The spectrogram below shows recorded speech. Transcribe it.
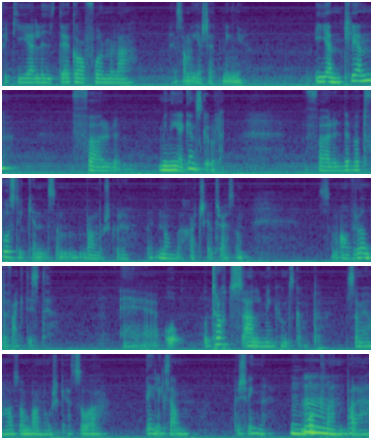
fick ge lite, jag gav formula som ersättning. Egentligen för min egen skull. För det var två stycken som barnmorskor, någon var sköterska tror jag som, som avrådde faktiskt. Eh, och, och trots all min kunskap som jag har som barnmorska så det liksom försvinner. Mm. Mm. Och man bara,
